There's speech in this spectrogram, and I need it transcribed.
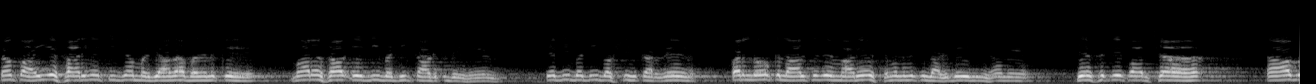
ਤਾਂ ਭਾਈ ਇਹ ਸਾਰੀਆਂ ਚੀਜ਼ਾਂ ਮਰਜ਼ਾਦਾ ਬਦਲ ਕੇ ਮਹਾਰਾਜ ਸਾਹਿਬ ਏਡੀ ਵੱਡੀ ਤਾਕਤ ਦੇ ਦੇਣ, ਏਡੀ ਵੱਡੀ ਬਖਸ਼ਿਸ਼ ਕਰ ਦੇਣ। ਪਰ ਲੋਕ ਲਾਲਚ ਦੇ ਮਾਰੇ ਸਿਮਨ ਵਿੱਚ ਲੱਗਦੇ ਹੀ ਨਹੀਂ ਹਨ। ਫਿਰ ਸੱਚੇ ਪਾਤਸ਼ਾਹ ਆਪ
